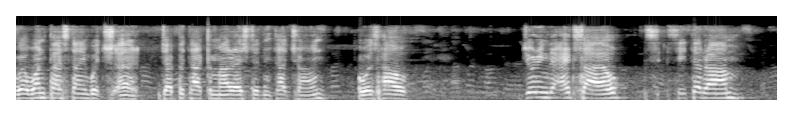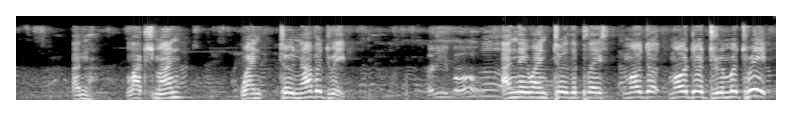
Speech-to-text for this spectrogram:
Well, one pastime which uh, Jayapataka Maharaj didn't touch on was how during the exile, Sitaram and Lakshman went to Navadvip. And they went to the place Moda, Modadrumadvip.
